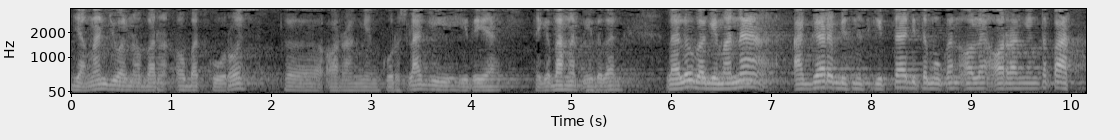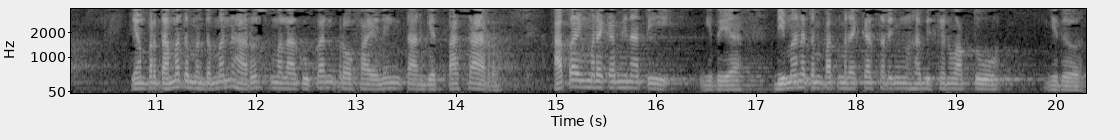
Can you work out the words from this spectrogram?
Jangan jual obat, obat kurus ke orang yang kurus lagi, gitu ya. Tega banget gitu kan. Lalu bagaimana agar bisnis kita ditemukan oleh orang yang tepat? Yang pertama teman-teman harus melakukan profiling target pasar. Apa yang mereka minati, gitu ya. Di mana tempat mereka sering menghabiskan waktu, gitu.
